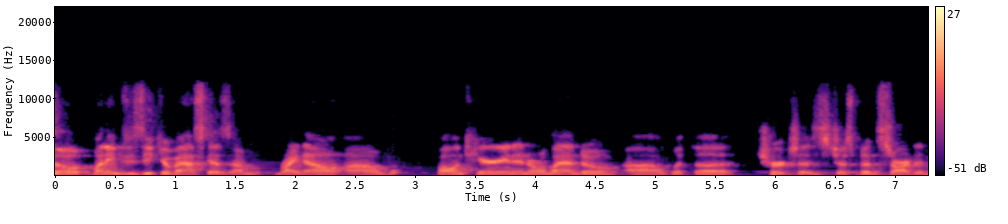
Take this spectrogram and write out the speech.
So my name is Ezekiel Vasquez. I'm right now uh, volunteering in Orlando uh, with a church that's just been started.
